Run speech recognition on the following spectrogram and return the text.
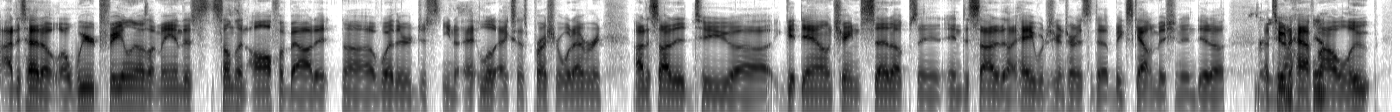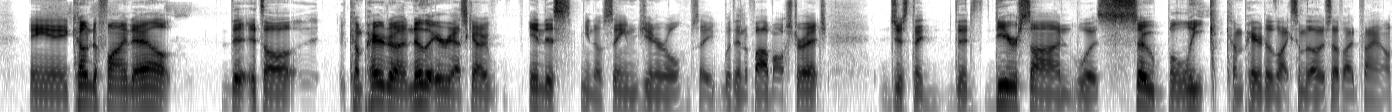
I just had a, a weird feeling. I was like, man, there's something off about it. Uh, whether just you know a little excess pressure, or whatever. And I decided to uh, get down, change setups, and, and decided like, hey, we're just gonna turn this into a big scouting mission, and did a a two and a half Yeah. mile loop, and come to find out that it's all compared to another area I scouted in this you know same general say within a five mile stretch. Just the the deer sign was so bleak compared to like some of the other stuff I'd found.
